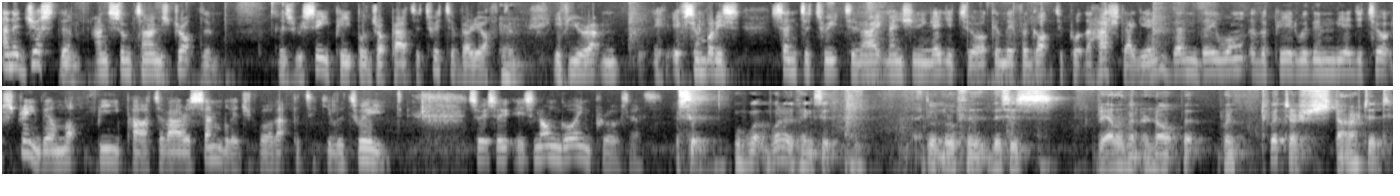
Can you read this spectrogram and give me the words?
and adjust them and sometimes drop them as we see people drop out of Twitter very often. Mm. If you happen, if, if somebody's sent a tweet tonight mentioning EduTalk and they forgot to put the hashtag in, then they won't have appeared within the EduTalk stream. They'll not be part of our assemblage for that particular tweet. So it's a, it's an ongoing process. So one of the things that I don't know if this is relevant or not, but when Twitter started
